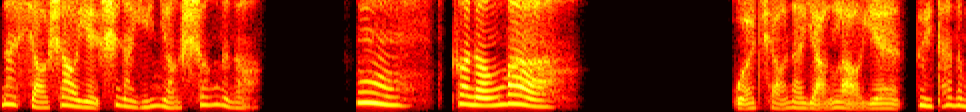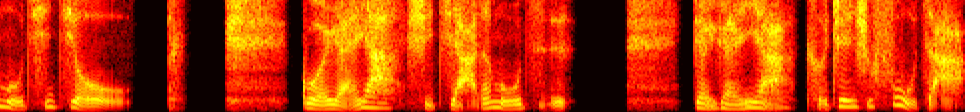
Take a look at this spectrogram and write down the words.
那小少爷是那姨娘生的呢。嗯，可能吧。我瞧那杨老爷对他的母亲就，果然呀是假的母子。这人呀可真是复杂，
